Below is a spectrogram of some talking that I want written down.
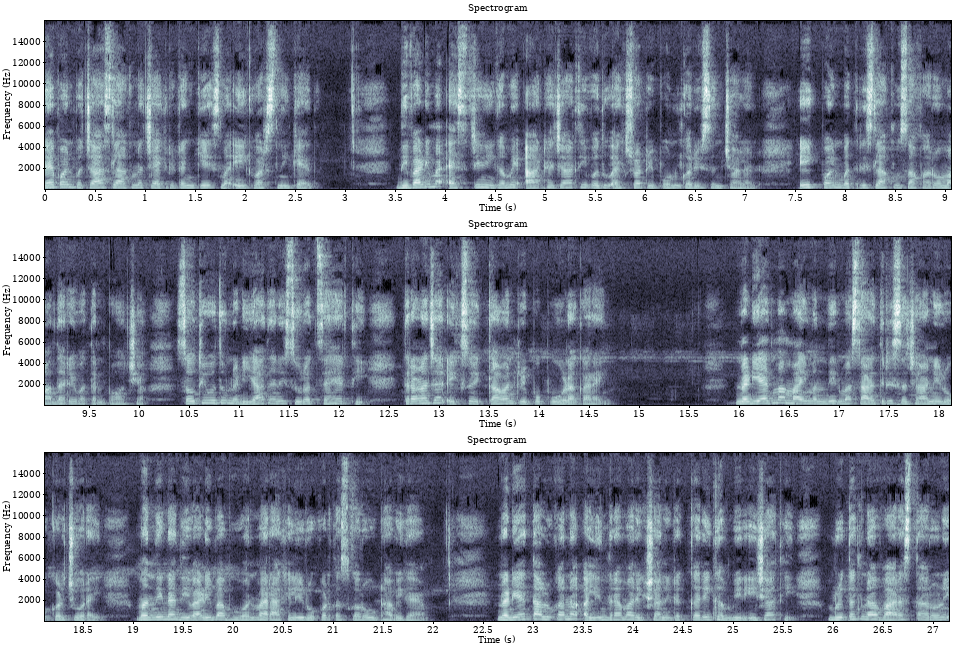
બે પોઈન્ટ પચાસ લાખના ચેક રિટર્ન કેસમાં એક વર્ષની કેદ. દિવાળીમાં એસટી નિગમે આઠ હજારથી વધુ એક્સ્ટ્રા ટ્રીપોનું કર્યું સંચાલન. એક પોઈન્ટ બત્રીસ લાખ મુસાફરો માદરે વતન પહોંચ્યા. સૌથી વધુ નડિયાદ અને સુરત શહેરથી ત્રણ હજાર એકસો એકાવન ટ્રીપો પૂર્ણ કરાઈ. નડિયાદમાં માઈ મંદિરમાં સાડત્રીસ હજારની રોકડ ચોરાઈ. મંદિરના દિવાળીબા ભુવનમાં રાખેલી રોકડ તસ્કરો ઉઠાવી ગયા. નડિયાદ તાલુકાના અલિન્દ્રામાં રિક્ષાની ટક્કરી ગંભીર ઈજાથી મૃતકના વારસદારોને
